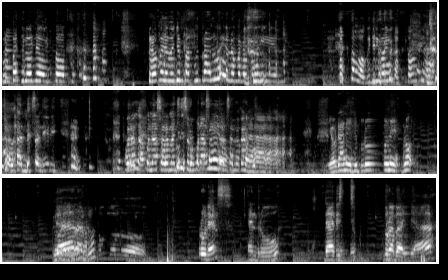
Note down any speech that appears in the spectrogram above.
Unpad di mana? Unpad. Kenapa namanya empat putra lu yang nama namain? Kesel loh, gue jadi gue yang kesel sih. Salah Anda sendiri. Orang nggak penasaran aja disuruh penasaran sama kamu. ya udah nih si Bro nih, Bro. Bro Ya, dari mana, nama Bro? aku Prudence Andrew dari Surabaya.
